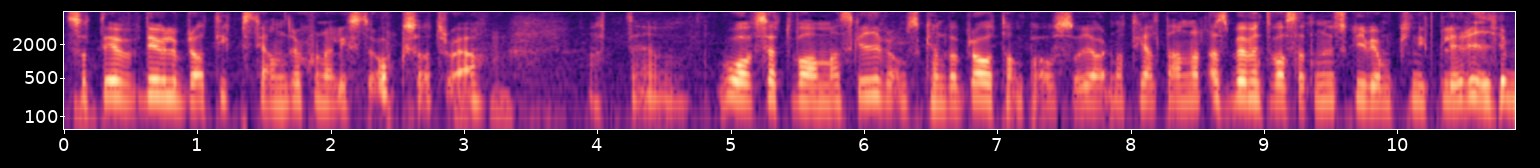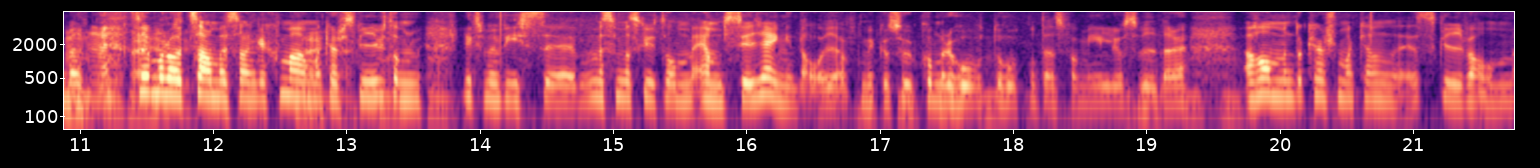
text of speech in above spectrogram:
Så det, det är väl ett bra tips till andra journalister också tror jag. Mm. Att, uh, oavsett vad man skriver om så kan det vara bra att ta en paus och göra något helt annat. Alltså det behöver inte vara så att man skriver om knyppleri men mm. sen man har ett samhällsengagemang, nej, man kanske skrivit om mm. mm. liksom en viss, eh, men som man skrivit om mc-gäng då och jävligt mycket och så kommer det hot och hot mot ens familj och så mm, vidare. Jaha men då kanske man kan eh, skriva om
